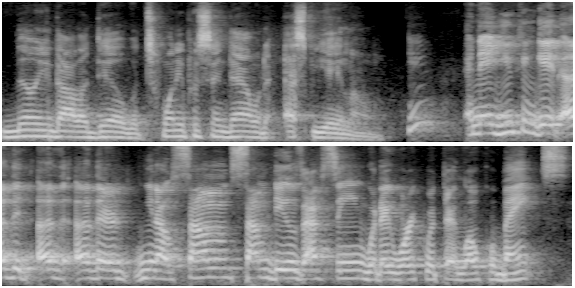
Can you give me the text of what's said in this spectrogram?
million dollar deal with twenty percent down with an SBA loan. Yeah. And then you can get other, other, other, you know, some some deals I've seen where they work with their local banks.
